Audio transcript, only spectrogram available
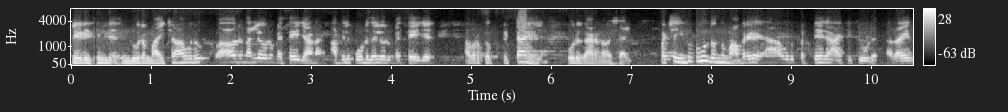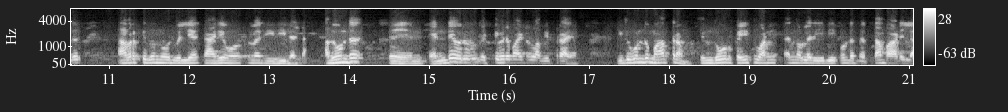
ലേഡീസിന്റെ സിന്ദൂരം വായിച്ച ആ ഒരു ആ ഒരു നല്ലൊരു മെസ്സേജ് ആണ്. അതിൽ കൂടുതൽ ഒരു മെസ്സേജ് അവർക്ക് കിട്ടാനില്ല ഒരു കാരണവശാൽ പക്ഷെ ഇതുകൊണ്ടൊന്നും അവരെ ആ ഒരു പ്രത്യേക ആറ്റിറ്റ്യൂഡ് അതായത് അവർക്ക് ഇതൊന്നും ഒരു വലിയ കാര്യമുള്ള രീതിയിലല്ല. അതുകൊണ്ട് എന്റെ ഒരു വ്യക്തിപരമായിട്ടുള്ള അഭിപ്രായം. ഇതുകൊണ്ട് മാത്രം സിന്ദൂർ ഫേസ് വൺ എന്നുള്ള രീതി കൊണ്ട് നിർത്താൻ പാടില്ല.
